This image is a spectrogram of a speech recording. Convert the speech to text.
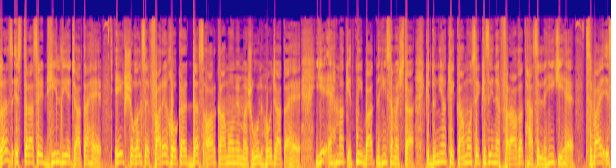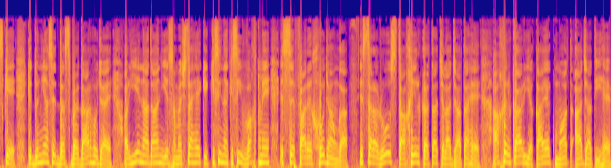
غرض اس طرح سے ڈھیل دیے جاتا ہے۔ ایک شغل سے فارغ ہو کر دس اور کاموں میں مشغول ہو جاتا ہے۔ یہ احمق اتنی بات نہیں سمجھتا کہ دنیا کے کاموں سے کسی نے فراغت حاصل نہیں کی ہے، سوائے اس کے کہ دنیا سے دستبردار ہو جائے۔ اور یہ نادان یہ سمجھتا ہے کہ کسی نہ کسی وقت میں اس سے فارغ ہو جاؤں گا۔ اس طرح روز تاخیر کرتا چلا جاتا ہے۔ آخر کار یکائق موت آ جاتی ہے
